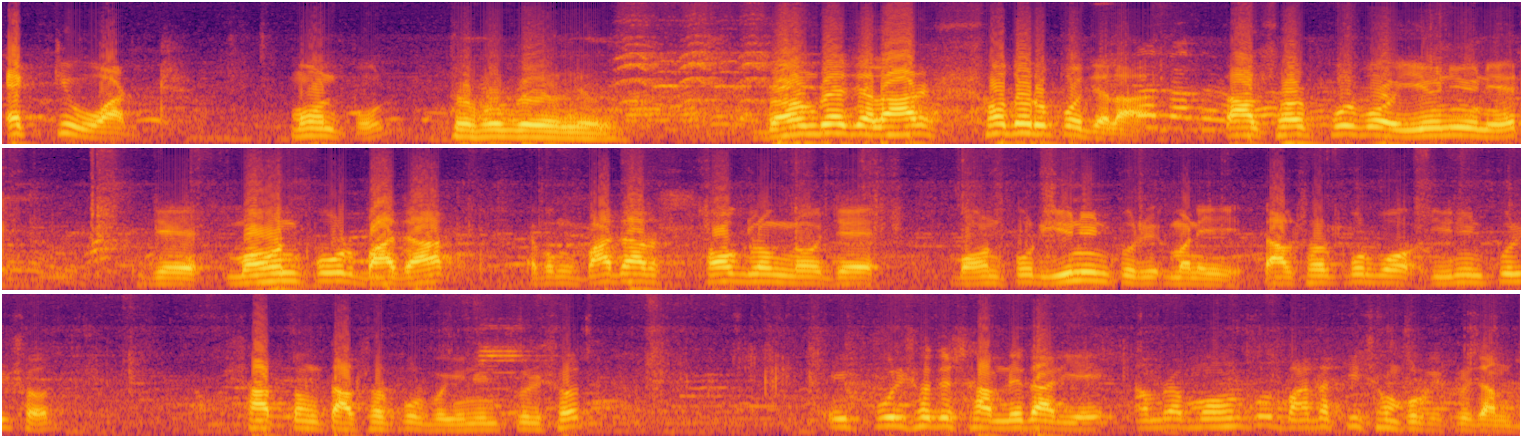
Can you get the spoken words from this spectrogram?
একটি ওয়ার্ড মোহনপুর। ব্রহ্মপুর জেলার সদর উপজেলা তালসর পূর্ব ইউনিয়নের যে মোহনপুর বাজার এবং বাজার সংলগ্ন যে মোহনপুর ইউনিয়ন পরি- মানে তালসর পূর্ব ইউনিয়ন পরিষদ সাত নং তালসর পূর্ব ইউনিয়ন পরিষদ এই পরিষদের সামনে দাঁড়িয়ে আমরা মোহনপুর বাজারটি সম্পর্কে একটু জানব।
